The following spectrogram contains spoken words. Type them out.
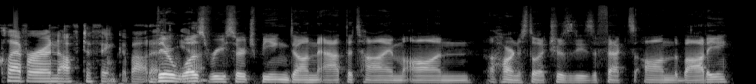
Clever enough to think about it. There yeah. was research being done at the time on harnessed electricity's effects on the body.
